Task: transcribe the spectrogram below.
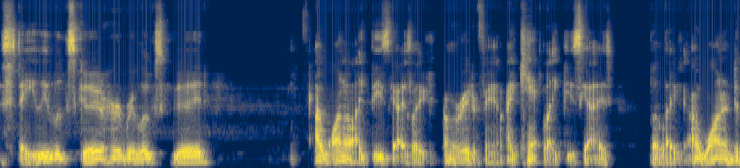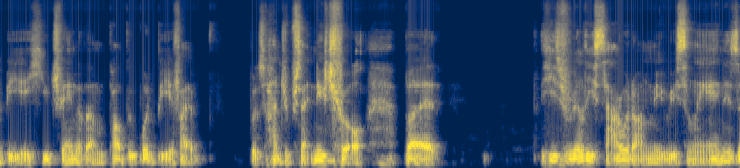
Staley looks good, Herbert looks good. I want to like these guys. Like, I'm a Raider fan. I can't like these guys, but like, I wanted to be a huge fan of them. Probably would be if I was 100% neutral. But he's really soured on me recently, and his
